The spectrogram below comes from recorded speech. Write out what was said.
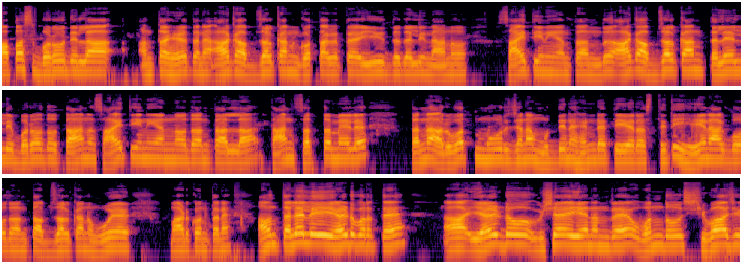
ವಾಪಸ್ ಬರುವುದಿಲ್ಲ ಅಂತ ಹೇಳ್ತಾನೆ. ಆಗ ಅಫ್ಜಲ್ ಖಾನ್ ಗೊತ್ತಾಗುತ್ತೆ, ಈ ಯುದ್ಧದಲ್ಲಿ ನಾನು ಸಾಯ್ತೀನಿ ಅಂತ ಅಂದು, ಆಗ ಅಫ್ಜಲ್ ಖಾನ್ ತಲೆಯಲ್ಲಿ ಬರೋದು ತಾನು ಸಾಯ್ತೀನಿ ಅನ್ನೋದು ಅಂತ ಅಲ್ಲ, ತಾನು ಸತ್ತ ಮೇಲೆ ತನ್ನ ಅರವತ್ತ್ಮೂರು ಜನ ಮುದ್ದಿನ ಹೆಂಡತಿಯರ ಸ್ಥಿತಿ ಏನಾಗ್ಬೋದು ಅಂತ ಅಫ್ಜಲ್ ಖಾನ್ ಊಹೆ ಮಾಡ್ಕೊತಾನೆ. ಅವನ ತಲೆಯಲ್ಲಿ ಎರಡು ಬರುತ್ತೆ. ಎರಡು ವಿಷಯ ಏನಂದ್ರೆ, ಒಂದು ಶಿವಾಜಿ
